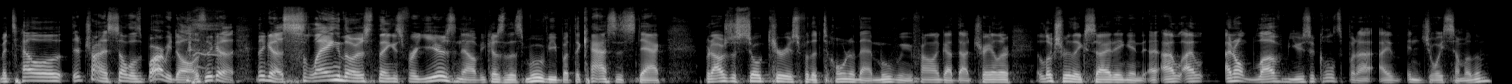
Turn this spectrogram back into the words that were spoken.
Mattel, they're trying to sell those Barbie dolls. They're gonna they're gonna slang those things for years now because of this movie. But the cast is stacked. But I was just so curious for the tone of that movie. We finally got that trailer. It looks really exciting, I I, I don't love musicals, but I, I enjoy some of them.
